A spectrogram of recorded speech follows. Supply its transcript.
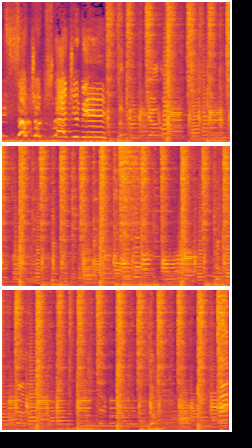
It's such a tragedy!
